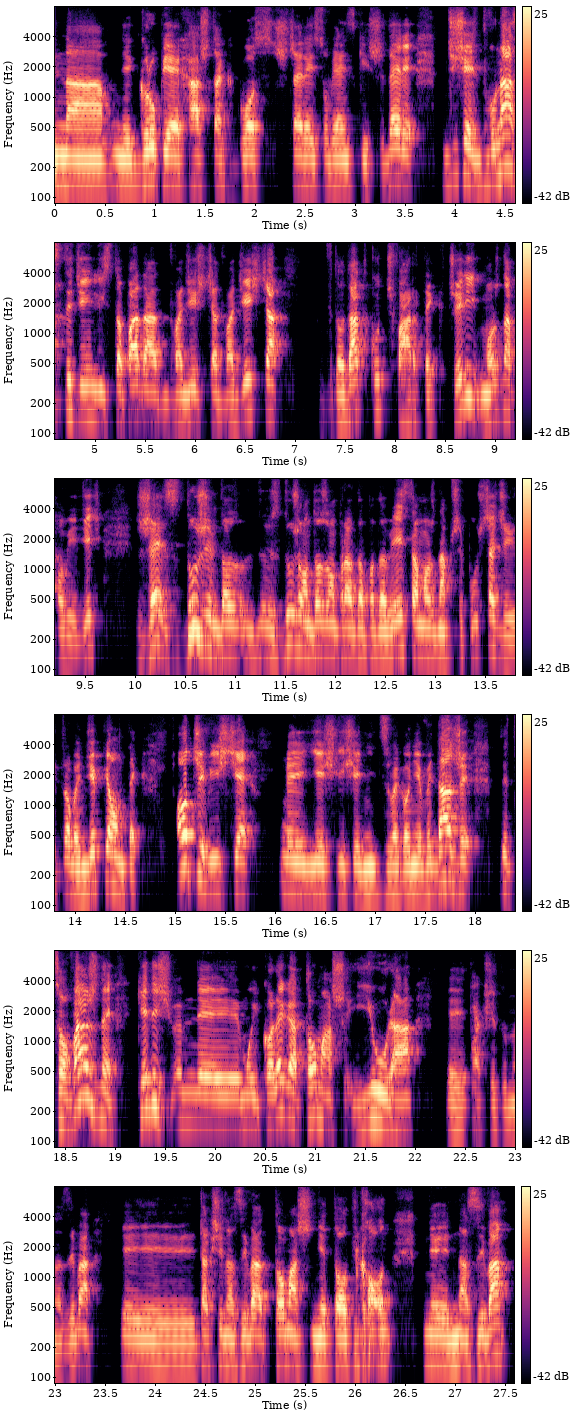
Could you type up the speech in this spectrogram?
na grupie hashtag głos szczerej słowiańskiej szydery. Dzisiaj jest 12 dzień listopada 2020, w dodatku czwartek, czyli można powiedzieć, że z, dużym do, z dużą dozą prawdopodobieństwa można przypuszczać, że jutro będzie piątek. Oczywiście, y, jeśli się nic złego nie wydarzy. Co ważne, kiedyś y, mój kolega Tomasz Jura, y, tak się to nazywa, tak się nazywa, Tomasz nie to, tylko on nazywa,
